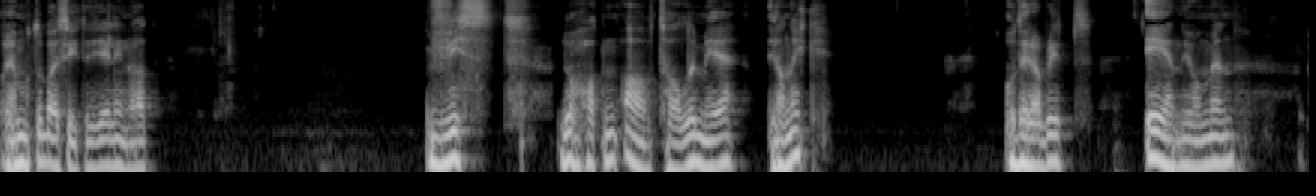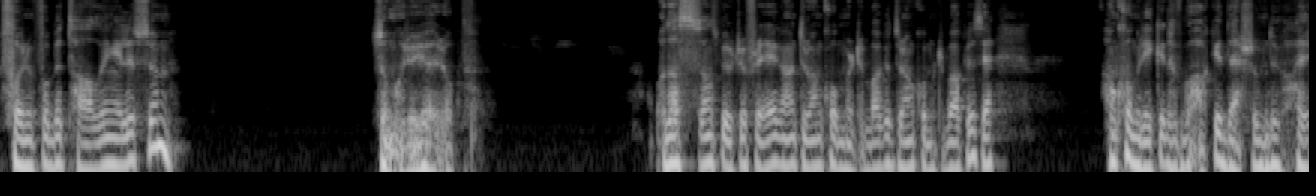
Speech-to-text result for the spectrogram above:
Og jeg måtte bare si til Kjell Inge at hvis du har hatt en avtale med Jannik, og dere har blitt enige om en form for betaling eller sum, så må du gjøre opp. Og da han spurte flere ganger tror han kommer tilbake, tror han kommer tilbake. Så jeg, han kommer ikke tilbake dersom du har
